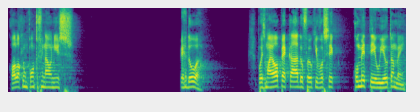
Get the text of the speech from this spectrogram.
Coloque um ponto final nisso. Perdoa. Pois maior pecado foi o que você cometeu, e eu também,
